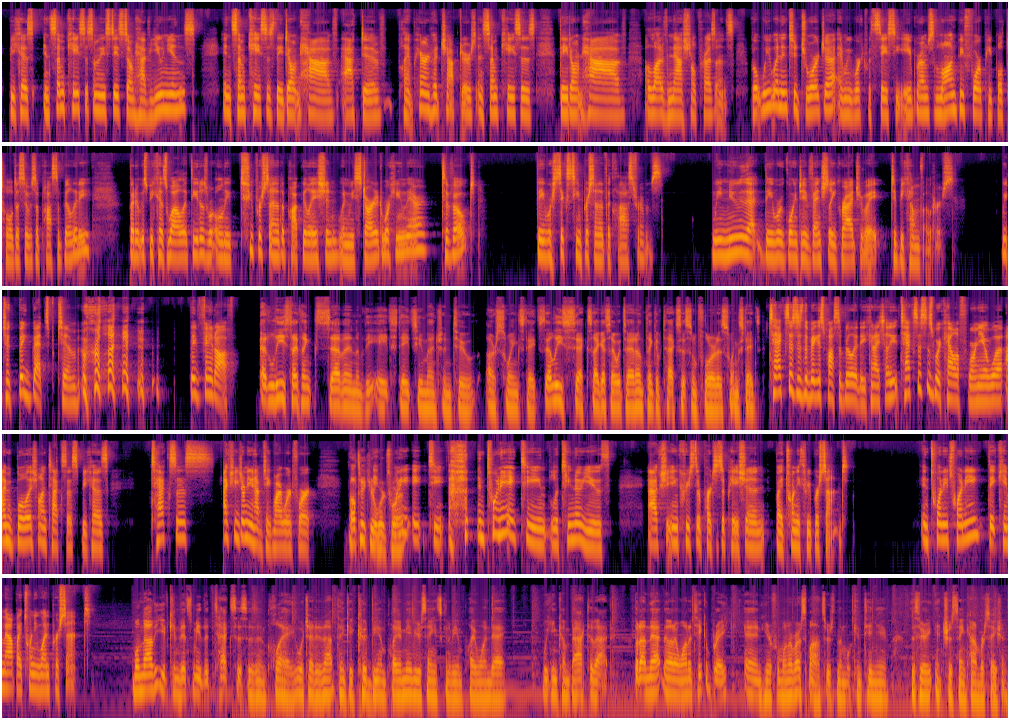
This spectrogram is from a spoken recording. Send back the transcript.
because in some cases, some of these states don't have unions. In some cases, they don't have active Planned Parenthood chapters. In some cases, they don't have a lot of national presence. But we went into Georgia and we worked with Stacey Abrams long before people told us it was a possibility. But it was because while Latinos were only 2% of the population when we started working there to vote, they were 16% of the classrooms. We knew that they were going to eventually graduate to become voters. We took big bets, Tim. they paid off. At least, I think seven of the eight states you mentioned, too, are swing states. At least six, I guess I would say. I don't think of Texas and Florida as swing states. Texas is the biggest possibility. Can I tell you? Texas is where California was. I'm bullish on Texas because Texas, actually, you don't even have to take my word for it. I'll take your in word for it. in 2018, Latino youth actually increased their participation by 23%. In 2020, they came out by 21%. Well, now that you've convinced me that Texas is in play, which I did not think it could be in play, and maybe you're saying it's going to be in play one day, we can come back to that. But on that note, I want to take a break and hear from one of our sponsors, and then we'll continue this very interesting conversation.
